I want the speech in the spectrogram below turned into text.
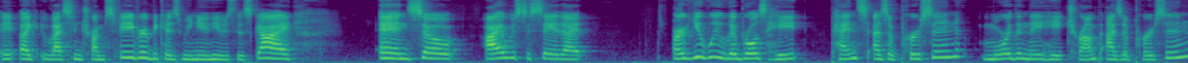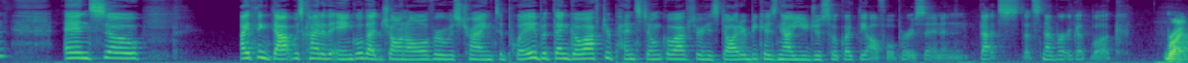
eh, like less in Trump's favor because we knew he was this guy. And so I was to say that arguably liberals hate Pence as a person more than they hate Trump as a person. And so I think that was kind of the angle that John Oliver was trying to play, but then go after Pence, don't go after his daughter because now you just look like the awful person and that's that's never a good look. Right.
